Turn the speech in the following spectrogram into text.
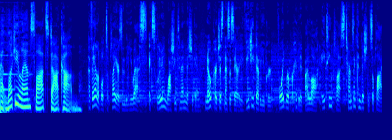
at LuckyLandSlots.com. Available to players in the U.S., excluding Washington and Michigan. No purchase necessary. VGW Group. Void where prohibited by law. 18 plus. Terms and conditions apply.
